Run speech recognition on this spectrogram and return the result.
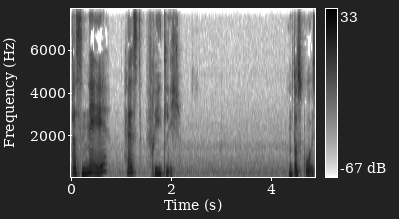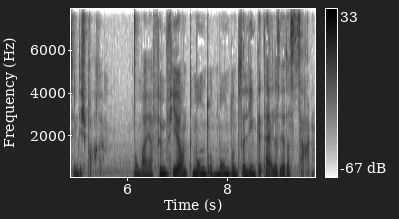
Das Ne heißt friedlich. Und das Go ist eben die Sprache. Wo man ja fünf hier und Mund und Mund und der linke Teil ist ja das Sagen.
